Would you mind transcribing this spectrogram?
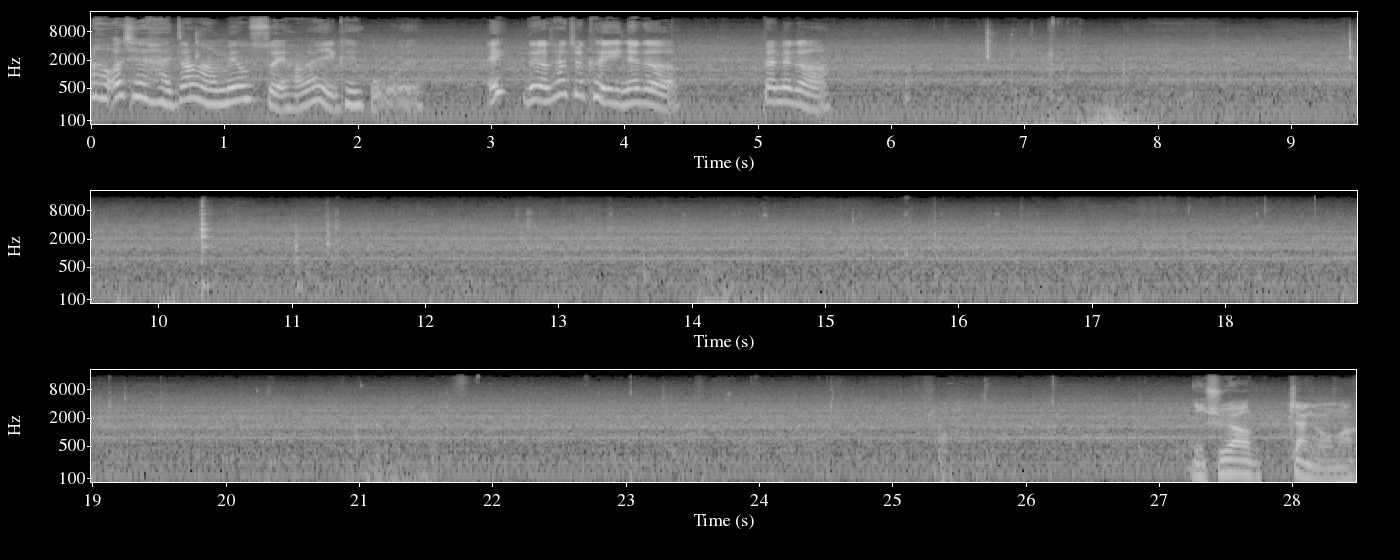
哦，而且海蟑螂没有水，好像也可以活哎，没有，它就可以那个在那个。你需要酱油吗？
